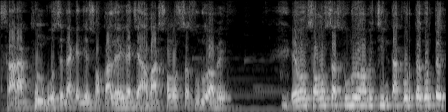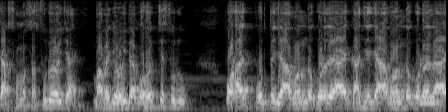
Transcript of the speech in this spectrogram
সারাক্ষণ বসে থাকে যে সকাল হয়ে গেছে, আবার সমস্যা শুরু হবে। এবং সমস্যা শুরু হবে চিন্তা করতে করতেই তার সমস্যা শুরু হয়ে যায়। ভাবে যে ওই দেখো, হচ্ছে শুরু। পড়ায় পড়তে যাওয়া বন্ধ করে দেয়, কাজে যাওয়া বন্ধ করে দেয়,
